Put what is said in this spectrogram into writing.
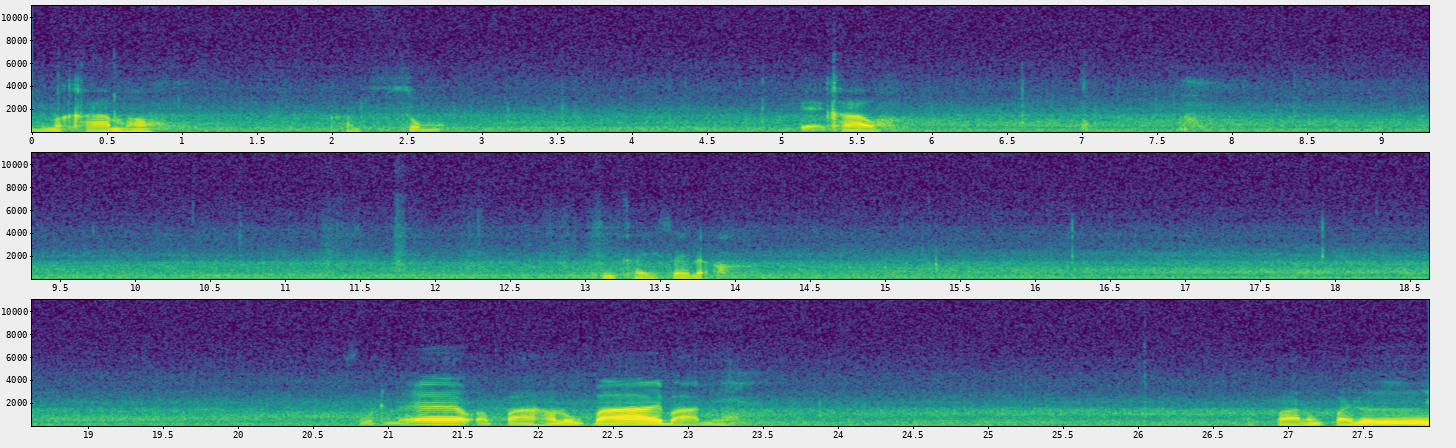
นี่มะขามเฮาขามสมแกะข้าว ซึ่งไข่ใส่แล้วฝุดแล้วเอาปลาเขาลงไปบาทนี้ปลาลงไปเลย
